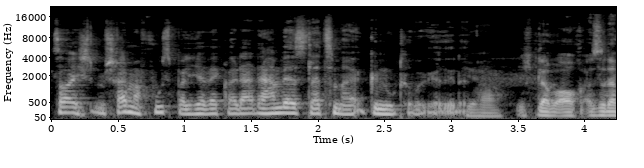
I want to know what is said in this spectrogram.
So, ich schreibe mal Fußball hier weg, weil da, da haben wir das letzte Mal genug drüber geredet. Ja, ich glaube auch. Also da,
